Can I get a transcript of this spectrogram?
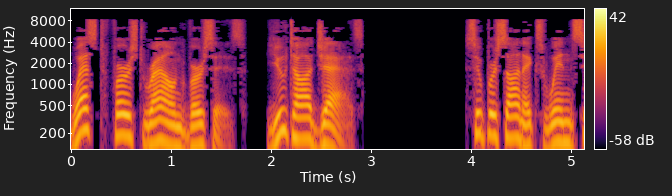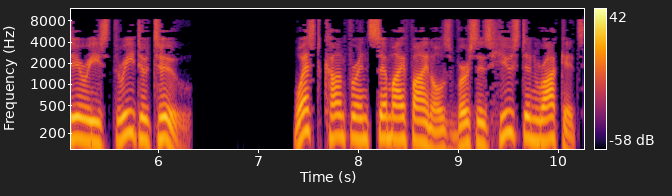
West first round versus Utah Jazz. Supersonics win series 3 to 2. West Conference semifinals versus Houston Rockets.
